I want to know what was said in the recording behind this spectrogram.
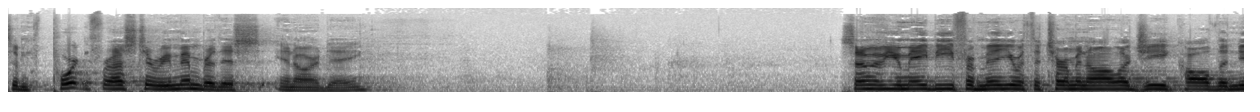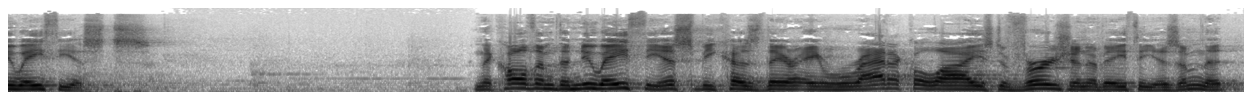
It's important for us to remember this in our day. Some of you may be familiar with the terminology called the New Atheists. And they call them the New Atheists because they're a radicalized version of atheism that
